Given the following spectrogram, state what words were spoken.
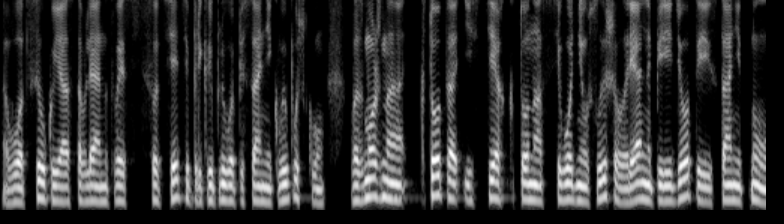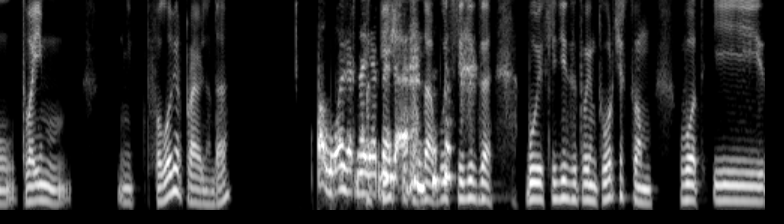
Вот, ссылку я оставляю на твои соцсети, прикреплю в описании к выпуску. Возможно, кто-то из тех, кто нас сегодня услышал, реально перейдет и станет, ну, твоим не фолловер, правильно, да? Фолловер, наверное, да. Да, будет следить за, будет следить за твоим творчеством, вот, и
